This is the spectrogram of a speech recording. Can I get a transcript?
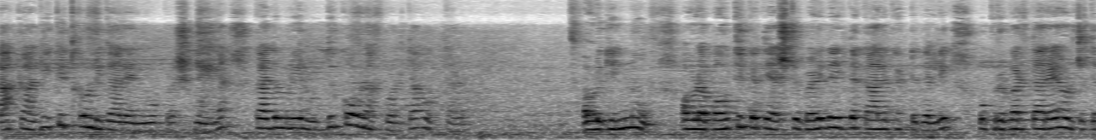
ಯಾಕಾಗಿ ಕಿತ್ಕೊಂಡಿದ್ದಾರೆ ಅನ್ನುವ ಪ್ರಶ್ನೆಯನ್ನು ಕಾದಂಬರಿಯಲ್ಲಿ ಉದ್ದಕ್ಕೂ ಅವಳು ಹಾಕ್ಕೊಳ್ತಾ ಹೋಗ್ತಾಳೆ ಅವಳಿಗಿನ್ನೂ ಅವಳ ಭೌತಿಕತೆ ಅಷ್ಟು ಬೆಳೆದೇ ಇದ್ದ ಕಾಲಘಟ್ಟದಲ್ಲಿ ಒಬ್ಬರು ಬರ್ತಾರೆ, ಅವ್ರ ಜೊತೆ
